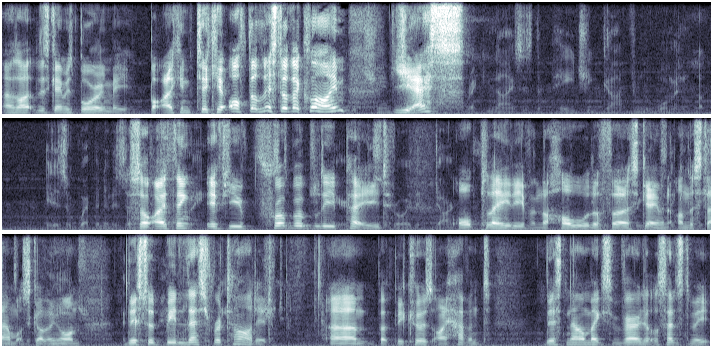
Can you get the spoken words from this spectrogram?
As I, this game is boring me, but I can tick it off the list of the climb. Yes. The So I think if you probably paid destroy the dark or played even the whole of the first game and understand what's going on, this would be less retarded. Um, but because I haven't, this now makes very little sense to me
